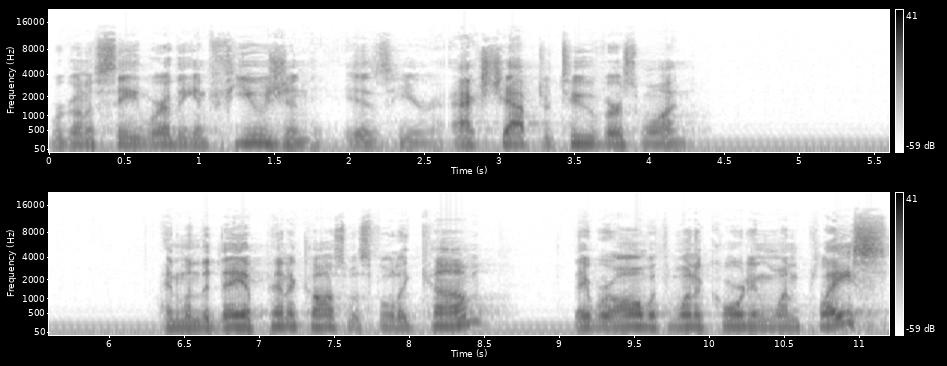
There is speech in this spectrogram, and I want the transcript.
We're going to see where the infusion is here. Acts chapter 2, verse 1. And when the day of Pentecost was fully come, they were all with one accord in one place.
